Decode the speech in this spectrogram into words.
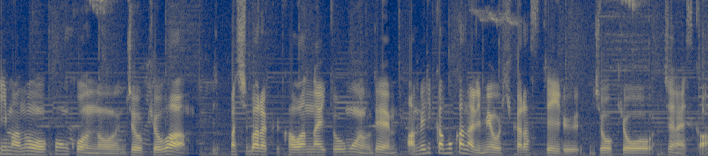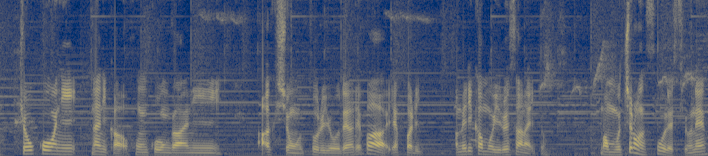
今の香港の状況は、まあ、しばらく変わらないと思うのでアメリカもかなり目を光らせている状況じゃないですか。強硬に何か香港側にアクションを取るようであればやっぱりアメリカも許さないと。まあ、もちろんそうですよね。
